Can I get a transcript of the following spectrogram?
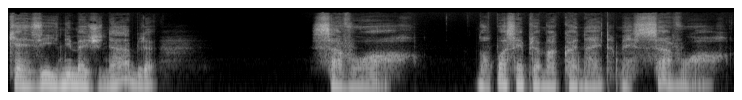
quasi inimaginable, savoir, non pas simplement connaître, mais savoir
